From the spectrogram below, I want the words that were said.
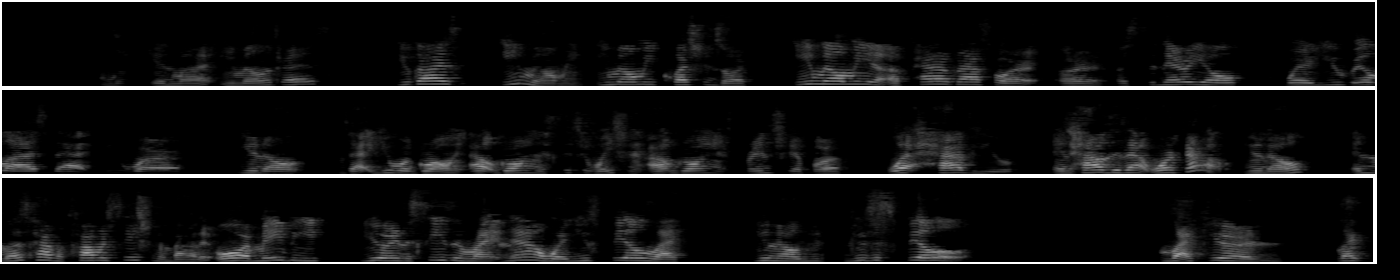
link in my email address. You guys email me. Email me questions or email me a paragraph or, or a scenario where you realized that you were, you know, that you were growing, outgrowing a situation, outgrowing a friendship or what have you. And how did that work out, you know? And let's have a conversation about it. Or maybe you're in a season right now where you feel like, you know, you, you just feel like you're like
